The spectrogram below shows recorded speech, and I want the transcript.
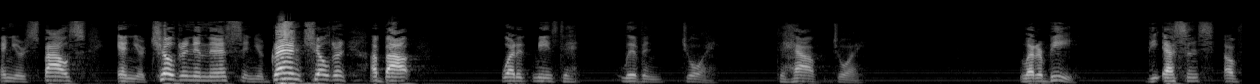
and your spouse and your children in this and your grandchildren about what it means to live in joy, to have joy. Letter B, the essence of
